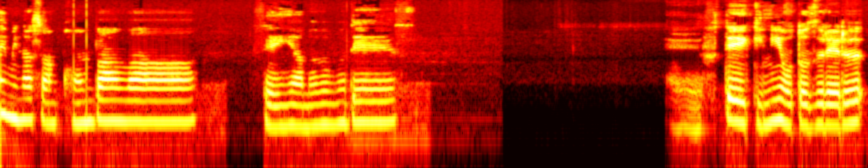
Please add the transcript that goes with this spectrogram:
い、皆さん、こんばんは。千夜むむむです、えー、不定期に訪れる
